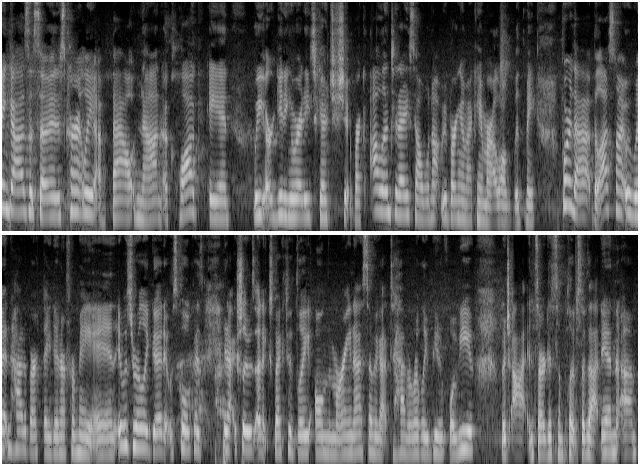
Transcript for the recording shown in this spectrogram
Morning guys so it is currently about nine o'clock and we are getting ready to go to Shipwreck Island today, so I will not be bringing my camera along with me for that. But last night we went and had a birthday dinner for me, and it was really good. It was cool because it actually was unexpectedly on the marina, so we got to have a really beautiful view, which I inserted some clips of that in. Um,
